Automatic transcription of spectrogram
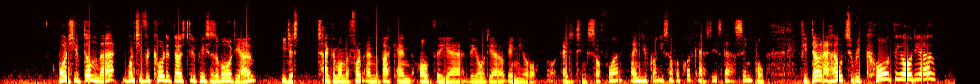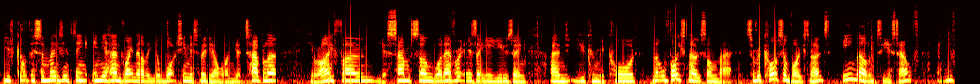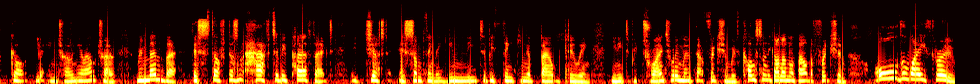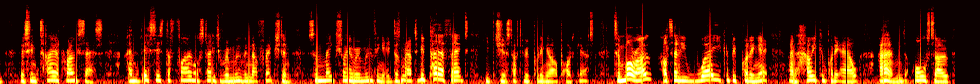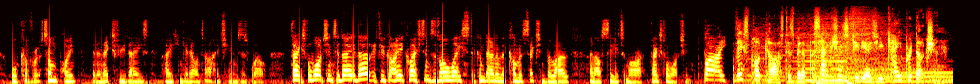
once you've done that, once you've recorded those two pieces of audio, you just tag them on the front and the back end of the uh, the audio in your editing software, and you've got yourself a podcast. It's that simple. If you don't know how to record the audio, you've got this amazing thing in your hand right now that you're watching this video on your tablet, your iPhone, your Samsung, whatever it is that you're using, and you can record little voice notes on there. So record some voice notes, email them to yourself, and you've got your intro and your outro. Remember, this stuff doesn't have to be perfect. It just is something that you need to be thinking about doing. You need to be trying to remove that friction. We've constantly gone on about the friction all the way through this entire process. And this is the final stage of removing that friction. So make sure you're removing it. It doesn't have to be perfect, you just have to be putting out a podcast. Tomorrow, I'll tell you where you could be putting it and how you can put it out. And also, we'll cover at some point in the next few days how you can get it onto iTunes as well. Thanks for watching today, though. If you've got any questions, as always, stick them down in the comments section below, and I'll see you tomorrow. Thanks for watching. Bye. This podcast has been a Perception Studios UK production.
